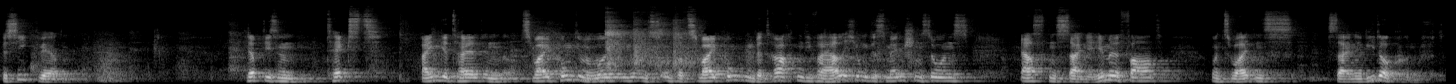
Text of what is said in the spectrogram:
besiegt werden. Ich habe diesen Text eingeteilt in zwei Punkte. Wir wollen uns unter zwei Punkten betrachten. Die Verherrlichung des Menschensohns. Erstens seine Himmelfahrt und zweitens seine Wiederkunft.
